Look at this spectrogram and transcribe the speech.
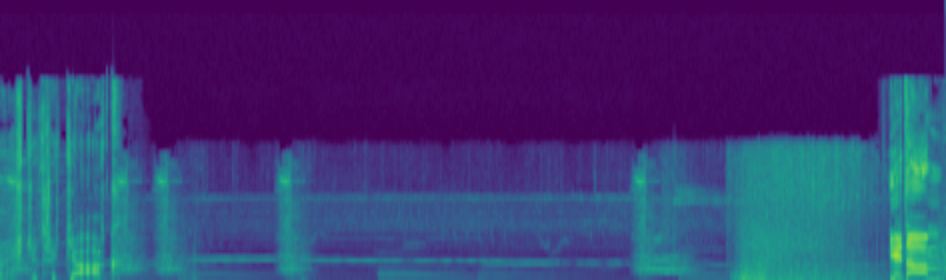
A ještě třeťák. Je tam!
